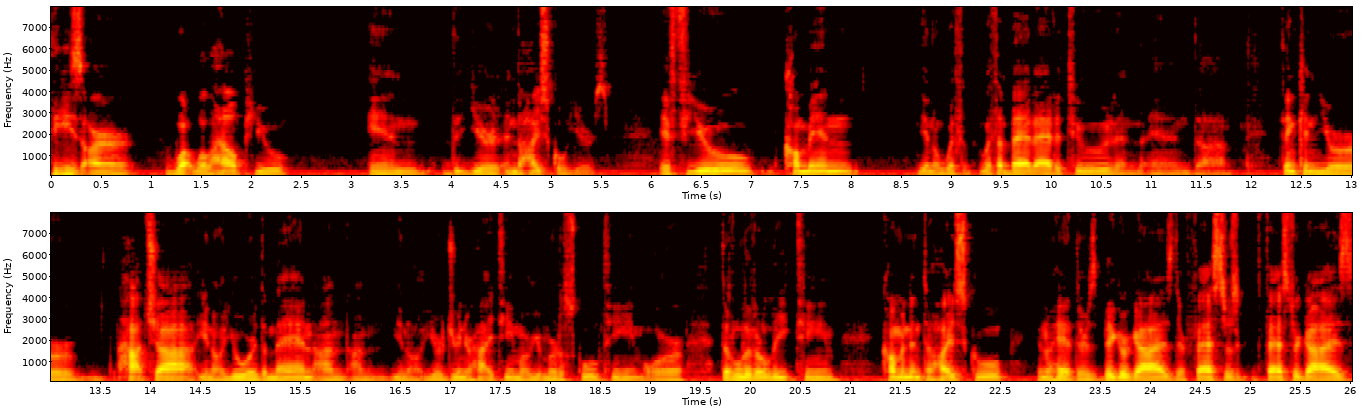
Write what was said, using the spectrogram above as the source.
these are what will help you in the year in the high school years. If you come in, you know, with with a bad attitude and and uh, thinking you're hot shot, you know, you were the man on, on you know your junior high team or your middle school team or the little league team. Coming into high school, you know, hey, there's bigger guys, they're faster faster guys.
